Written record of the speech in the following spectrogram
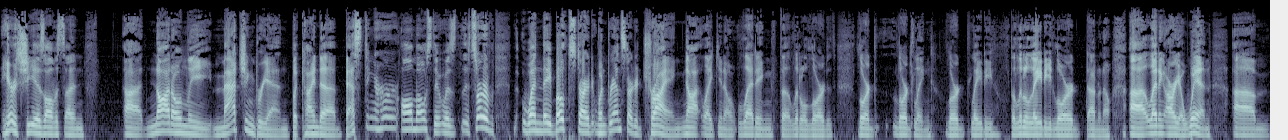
here she is all of a sudden, uh, not only matching Brienne, but kind of besting her almost. It was, it's sort of when they both started, when Brienne started trying, not like, you know, letting the little Lord, Lord, Lordling, Lord Lady, the little lady Lord, I don't know, uh, letting Arya win. Um,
